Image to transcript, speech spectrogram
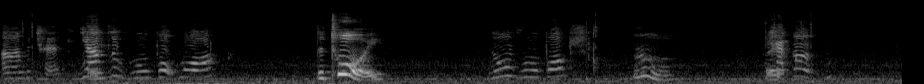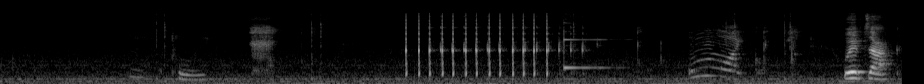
Have check. You have the robot walk. The toy. No robots. Oh. Check that. toy. Oh my god. Wait, Zach.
